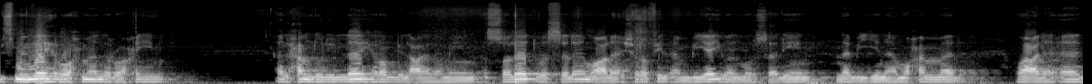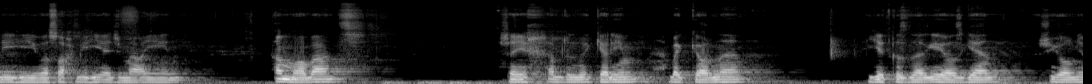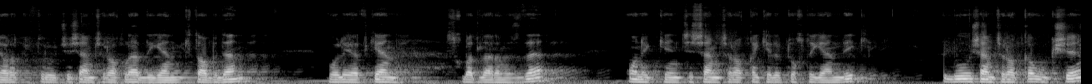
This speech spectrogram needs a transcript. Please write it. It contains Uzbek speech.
بسم الله الرحمن الرحيم الحمد لله رب العالمين الصلاة والسلام على أشرف الأنبياء والمرسلين نبينا محمد وعلى آله وصحبه أجمعين أما بعد شيخ عبد الكريم بكرنا yigit qizlarga yozgan shu yo'lni yoritib turuvchi shamchiroqlar degan kitobidan bo'layotgan suhbatlarimizda o'n ikkinchi shamchiroqqa kelib to'xtagandik. Bu shamchiroqqa u kishi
